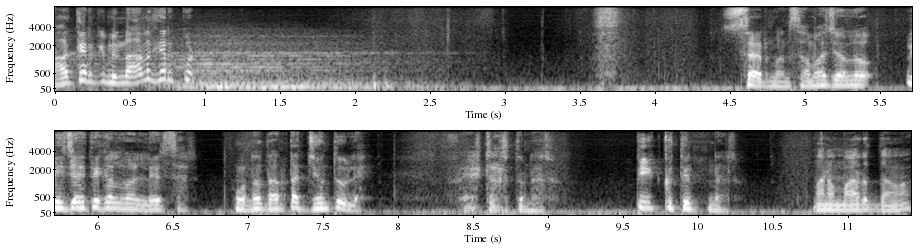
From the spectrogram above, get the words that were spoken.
ఆఖరికి మీ నాన్నగారు కూడా. సార్ మన సమాజంలో నిజాయితీ గల వాళ్ళు లేరు సార్. ఉన్నదంతా జంతువులే. వేటాడుతున్నారు. పీక్కు తింటున్నారు. మనం మారుద్దామా?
